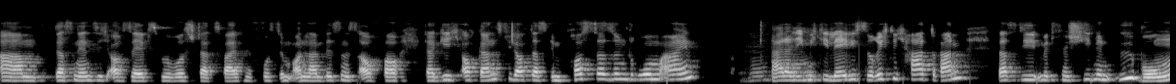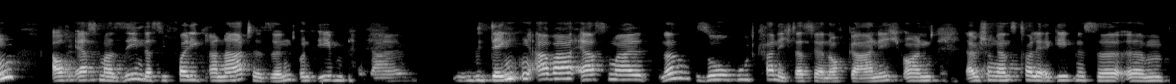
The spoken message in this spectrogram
Ähm, das nennt sich auch Selbstbewusst statt Zweifelfrust im Online-Business-Aufbau. Da gehe ich auch ganz viel auf das Imposter-Syndrom ein. Mhm. Ja, da nehme ich die Ladies so richtig hart dran, dass die mit verschiedenen Übungen auch mhm. erstmal sehen, dass sie voll die Granate sind und eben Total. Sie denken aber erstmal, ne, so gut kann ich das ja noch gar nicht. Und da habe ich schon ganz tolle Ergebnisse ähm,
